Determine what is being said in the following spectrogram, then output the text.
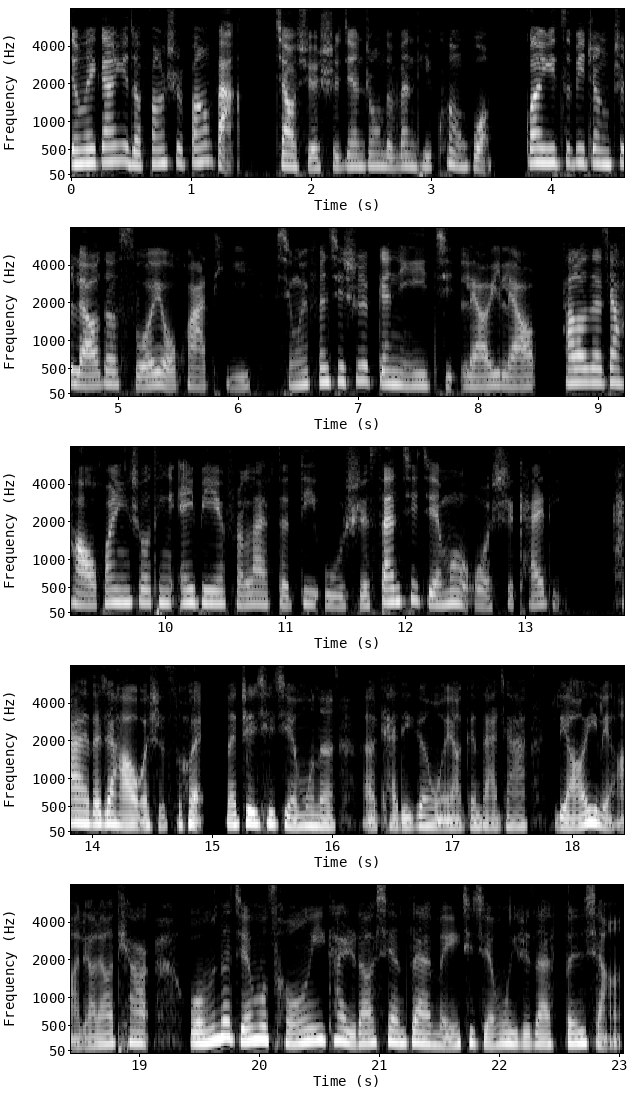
行为干预的方式方法，教学实践中的问题困惑，关于自闭症治疗的所有话题，行为分析师跟你一起聊一聊。Hello，大家好，欢迎收听 ABA for Life 的第五十三期节目，我是凯迪。嗨，大家好，我是思慧。那这期节目呢，呃，凯迪跟我要跟大家聊一聊啊，聊聊天儿。我们的节目从一开始到现在，每一期节目一直在分享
